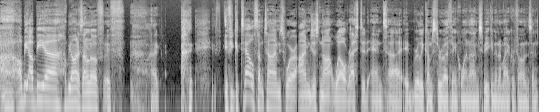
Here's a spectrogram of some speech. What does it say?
uh, I'll be I'll be uh, I'll be honest. I don't know if if I, if you could tell sometimes where I'm just not well rested, and uh, it really comes through, I think, when I'm speaking into microphones and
